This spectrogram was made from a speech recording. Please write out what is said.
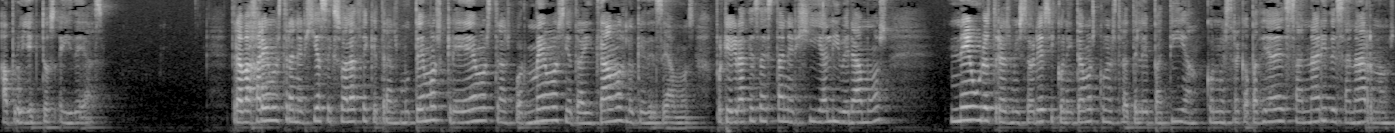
a proyectos e ideas. Trabajar en nuestra energía sexual hace que transmutemos, creemos, transformemos y atraigamos lo que deseamos, porque gracias a esta energía liberamos neurotransmisores y conectamos con nuestra telepatía, con nuestra capacidad de sanar y de sanarnos,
